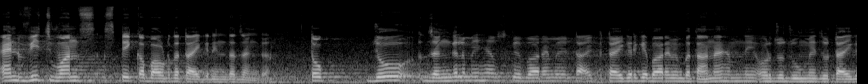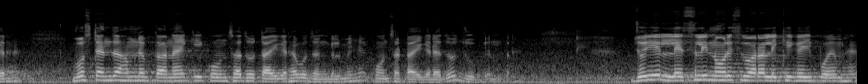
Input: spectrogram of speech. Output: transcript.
and which ones speak about the tiger in the jungle तो जो जंगल में है, उसके बारे में टाइगर के बारे में बताना है हमने और जो जू में जो टाइगर है, वो स्टेंजा हमने बताना है कि कौन सा जो टाइगर है, वो जंगल में है, कौन सा टाइगर है जो जू के अंदर है। जो ये लेसली नॉरिस द्वारा लिखी गई पोएम है,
